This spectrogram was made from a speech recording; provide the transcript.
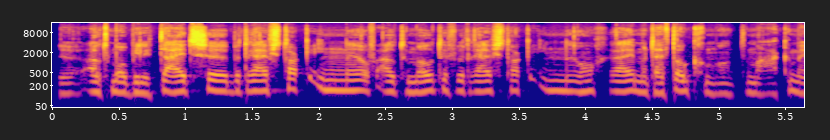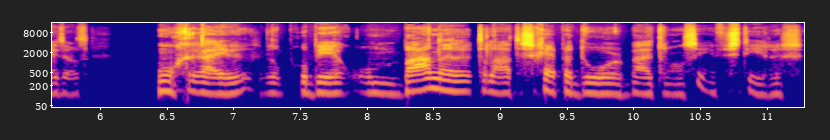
de automobiliteitsbedrijfstak in, eh, of automotive bedrijfstak in eh, Hongarije, maar het heeft ook gewoon te maken met dat Hongarije wil proberen om banen te laten scheppen door buitenlandse investeerders.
